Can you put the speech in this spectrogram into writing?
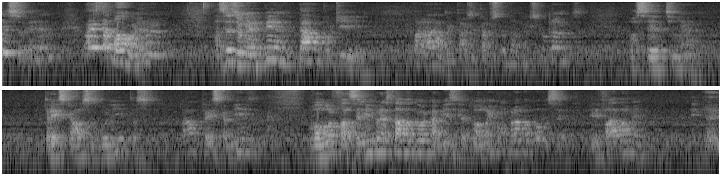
isso. É. Mas tá bom. É. Às vezes eu me arrependo e tal, porque parado e tal, a gente estava estudando, estudando. Você tinha três calças bonitas, tal, três camisas. O amor fala, você me emprestava a tua camisa que a tua mãe comprava para você. Ele falava amém. É,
